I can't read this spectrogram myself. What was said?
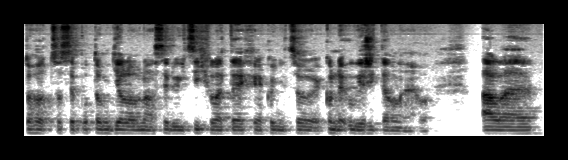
toho, co se potom dělo v následujících letech, jako něco jako neuvěřitelného. Ale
